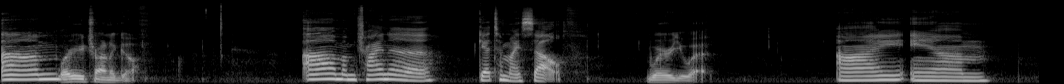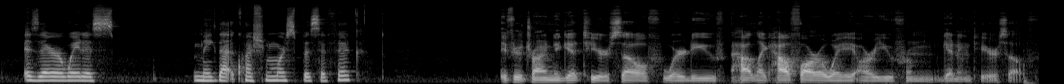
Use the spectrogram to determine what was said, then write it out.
Where are you trying to go? um, I'm trying to get to myself. Where are you at? I am. Is there a way to s- make that question more specific? If you're trying to get to yourself, where do you how like how far away are you from getting to yourself?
